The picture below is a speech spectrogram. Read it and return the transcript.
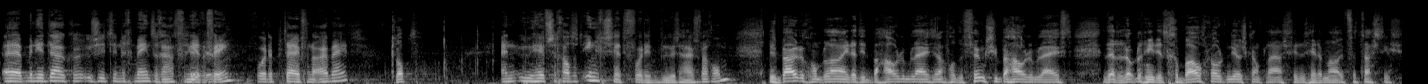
Eh, meneer Duiker, u zit in de gemeenteraad van Heerenveen... voor de Partij van de Arbeid. Klopt. En u heeft zich altijd ingezet voor dit buurthuis. Waarom? Het is buitengewoon belangrijk dat dit behouden blijft. In ieder geval de functie behouden blijft. En dat het ook nog in dit gebouw grotendeels kan plaatsvinden is helemaal fantastisch.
